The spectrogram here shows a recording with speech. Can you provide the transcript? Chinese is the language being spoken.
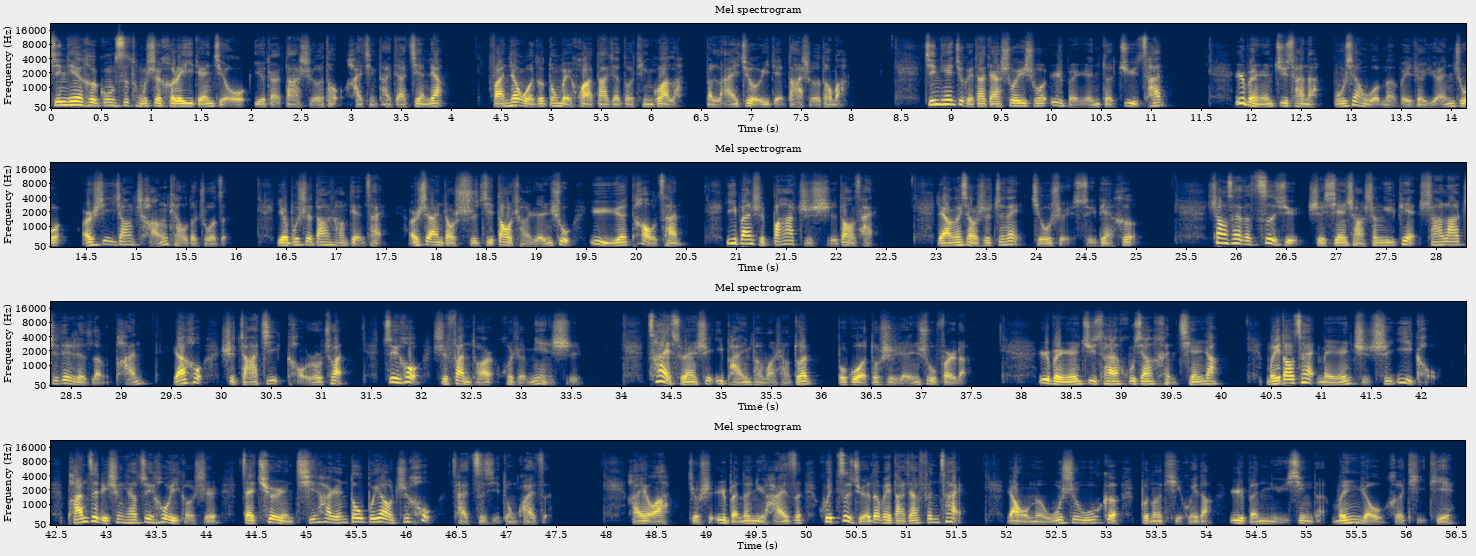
今天和公司同事喝了一点酒，有点大舌头，还请大家见谅。反正我的东北话大家都听惯了，本来就有一点大舌头嘛。今天就给大家说一说日本人的聚餐。日本人聚餐呢，不像我们围着圆桌，而是一张长条的桌子，也不是当场点菜，而是按照实际到场人数预约套餐，一般是八至十道菜，两个小时之内酒水随便喝。上菜的次序是先上生鱼片、沙拉之类的冷盘，然后是炸鸡、烤肉串，最后是饭团或者面食。菜虽然是一盘一盘往上端，不过都是人数份的。日本人聚餐互相很谦让，每道菜每人只吃一口，盘子里剩下最后一口时，在确认其他人都不要之后，才自己动筷子。还有啊，就是日本的女孩子会自觉地为大家分菜。让我们无时无刻不能体会到日本女性的温柔和体贴。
